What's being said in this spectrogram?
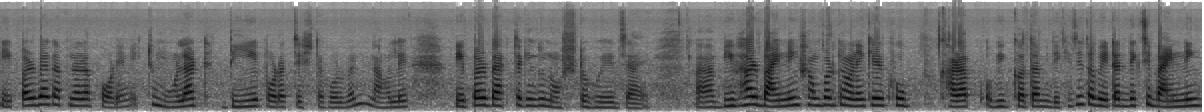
পেপার ব্যাগ আপনারা পড়েন একটু মলাট দিয়ে পড়ার চেষ্টা করবেন না হলে পেপার ব্যাগটা কিন্তু নষ্ট হয়ে যায়। বিভার বাইন্ডিং সম্পর্কে অনেকের খুব খারাপ অভিজ্ঞতা আমি দেখেছি তবে এটার দেখছি বাইন্ডিং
